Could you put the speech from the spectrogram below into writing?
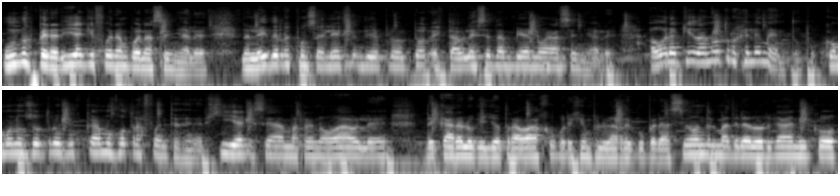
uno esperaría que fueran buenas señales. La ley de responsabilidad extendida del productor establece también nuevas señales. Ahora quedan otros elementos, pues cómo nosotros buscamos otras fuentes de energía que sean más renovables, de cara a lo que yo trabajo, por ejemplo, la recuperación del material orgánico,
